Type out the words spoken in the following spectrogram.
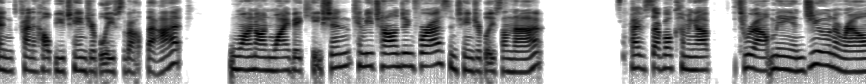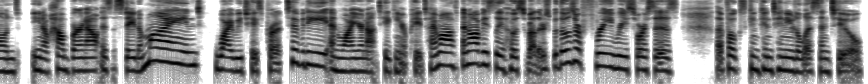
and kind of help you change your beliefs about that. One on why vacation can be challenging for us and change your beliefs on that. I have several coming up throughout May and June around, you know, how burnout is a state of mind, why we chase productivity and why you're not taking your paid time off. And obviously a host of others, but those are free resources that folks can continue to listen to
